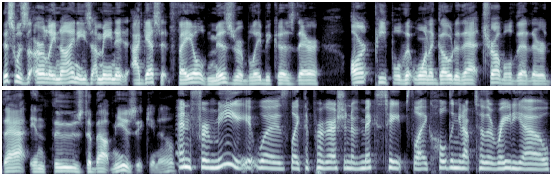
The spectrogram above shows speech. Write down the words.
This was the early 90s I mean it, I guess it failed miserably because there aren't people that want to go to that trouble that are that enthused about music you know and for me, it was like the progression of mixtapes, like holding it up to the radio,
